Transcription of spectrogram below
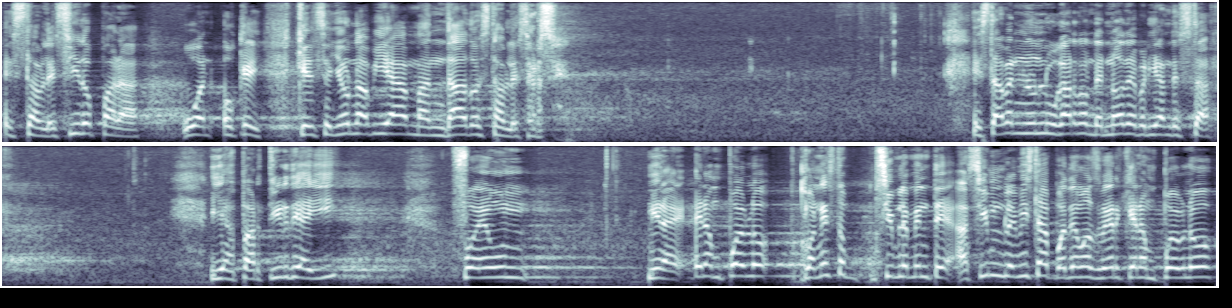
establecido para, ok, que el Señor no había mandado establecerse. Estaban en un lugar donde no deberían de estar. Y a partir de ahí fue un, mira, era un pueblo, con esto simplemente a simple vista podemos ver que era un pueblo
